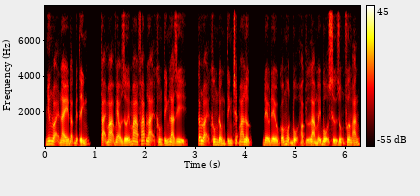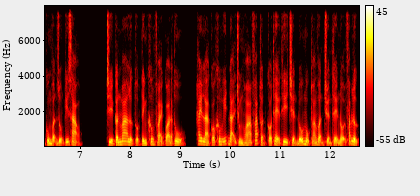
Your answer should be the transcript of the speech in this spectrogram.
Nhưng loại này đặc biệt tính, tại mạ vẹo giới ma pháp lại không tính là gì các loại không đồng tính chất ma lực, đều đều có một bộ hoặc là mấy bộ sử dụng phương án cùng vận dụng kỹ xảo. Chỉ cần ma lực thuộc tính không phải quá đặc thù, hay là có không ít đại chúng hóa pháp thuật có thể thi triển đỗ mục thoáng vận chuyển thể nội pháp lực,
